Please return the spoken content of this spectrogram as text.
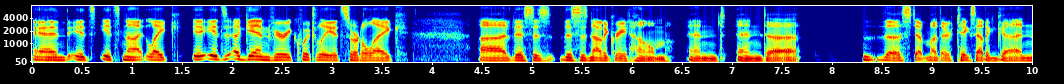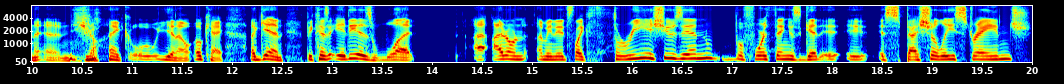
and it's it's not like it's again very quickly it's sort of like uh, this is this is not a great home, and and uh, the stepmother takes out a gun, and you're like, oh, you know, okay, again, because it is what I, I don't. I mean, it's like three issues in before things get especially strange.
